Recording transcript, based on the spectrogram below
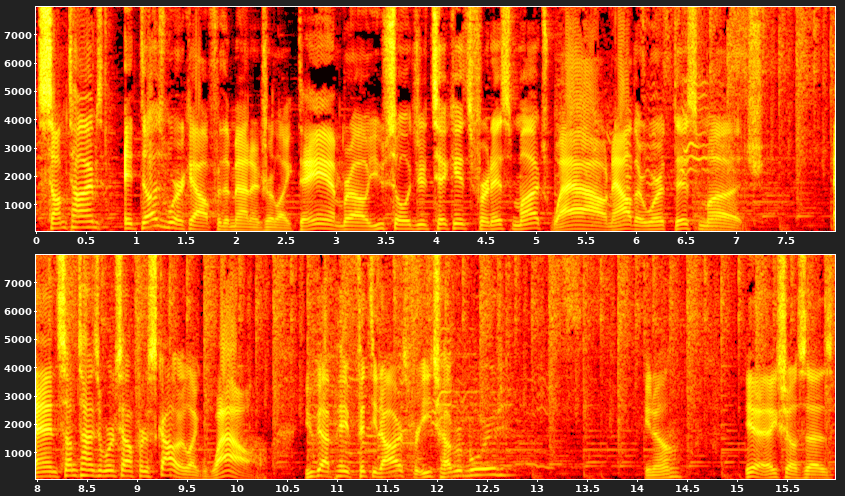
Sometimes it does work out for the manager. Like, damn, bro, you sold your tickets for this much. Wow, now they're worth this much. And sometimes it works out for the scholar. Like, wow, you got paid $50 for each hoverboard? You know? Yeah, Eggshell says,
